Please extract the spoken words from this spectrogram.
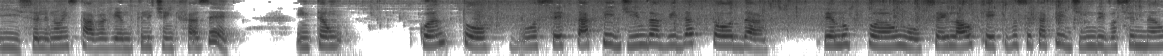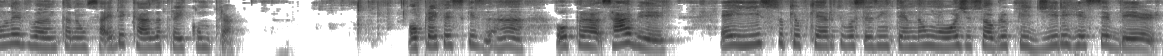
E isso ele não estava vendo que ele tinha que fazer. Então, quanto você está pedindo a vida toda pelo pão ou sei lá o que que você está pedindo e você não levanta, não sai de casa para ir comprar. Ou para ir pesquisar, ou para, sabe? É isso que eu quero que vocês entendam hoje sobre o pedir e receber.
